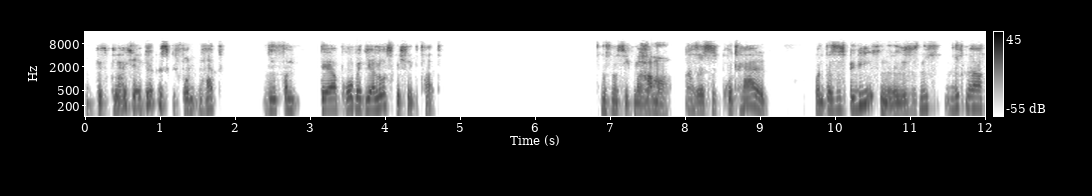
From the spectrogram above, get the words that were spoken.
das gleiche Ergebnis gefunden hat, wie von der Probe, die er losgeschickt hat. Das muss man sich mal. Hammer. Also es ist brutal. Und das ist bewiesen. Es ist nicht, nicht mehr,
